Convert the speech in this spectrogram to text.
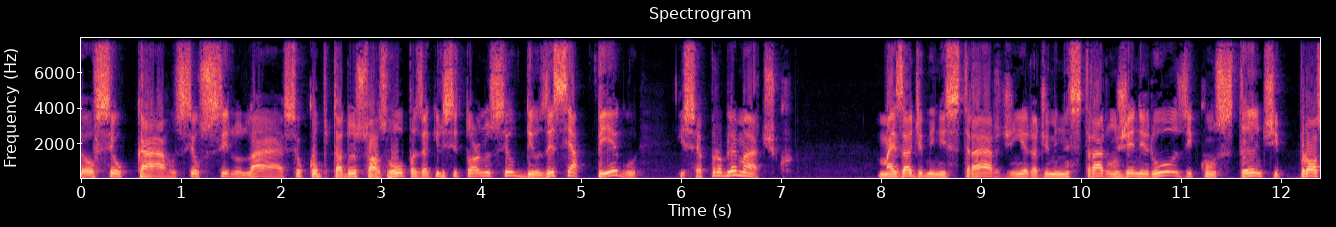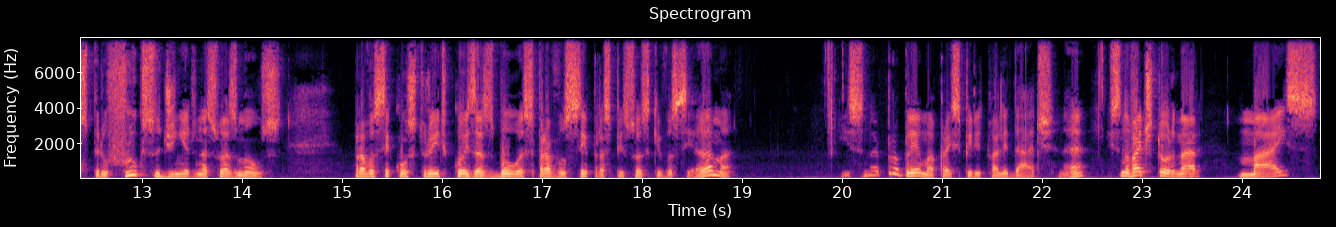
ao seu carro, seu celular, seu computador, suas roupas, aquilo se torna o seu Deus. Esse apego, isso é problemático. Mas administrar dinheiro, administrar um generoso e constante próspero fluxo de dinheiro nas suas mãos, para você construir coisas boas para você, para as pessoas que você ama, isso não é problema para a espiritualidade, né? Isso não vai te tornar mais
